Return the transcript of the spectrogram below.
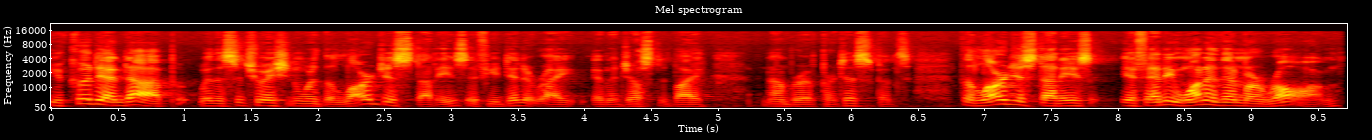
you could end up with a situation where the largest studies, if you did it right and adjusted by number of participants, the largest studies, if any one of them are wrong,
